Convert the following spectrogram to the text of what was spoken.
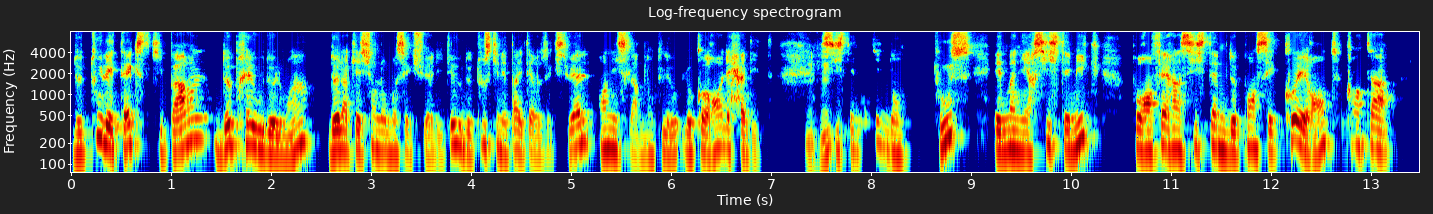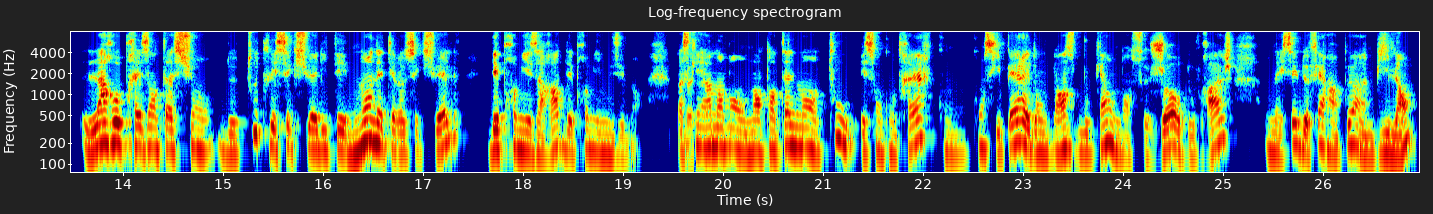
de tous les textes qui parlent, de près ou de loin, de la question de l'homosexualité ou de tout ce qui n'est pas hétérosexuel en islam, donc le, Coran, les hadiths. Mm Systématique, donc tous et de manière systémique pour en faire un système de pensée cohérente quant à la représentation de toutes les sexualités non hétérosexuelles des premiers arabes, des premiers musulmans. Parce qu'il y a un moment, on entend tellement tout et son contraire qu'on s'y perd. Et donc, dans ce bouquin ou dans ce genre d'ouvrage, on a essayé de faire un peu un bilan,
